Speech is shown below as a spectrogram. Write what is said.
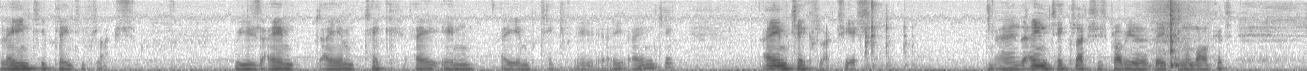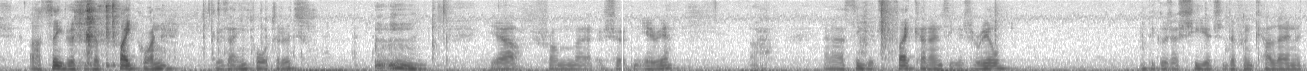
plenty plenty flux? We use AM, AM Tech AM, AM Tech Amtech? AM Tech flux yes. And the Amtech flux is probably the best in the market. I think this is a fake one because I imported it. Yeah from a certain area. Ah, and I think it's fake. I don't think it's real because I see it's a different color and it's,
